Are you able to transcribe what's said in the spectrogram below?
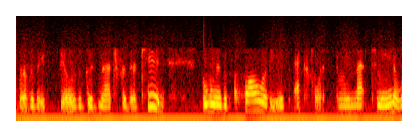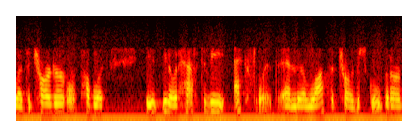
wherever they feel is a good match for their kid, but where the quality is excellent. I mean, that to me, you know, whether it's a charter or public, it, you know, it has to be excellent. And there are lots of charter schools that are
